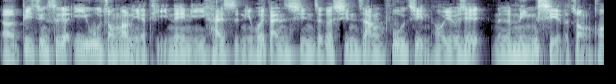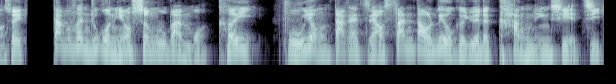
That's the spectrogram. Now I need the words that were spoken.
呃，毕竟是个异物装到你的体内，你一开始你会担心这个心脏附近哦有一些那个凝血的状况，所以大部分如果你用生物瓣膜，可以服用大概只要三到六个月的抗凝血剂，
